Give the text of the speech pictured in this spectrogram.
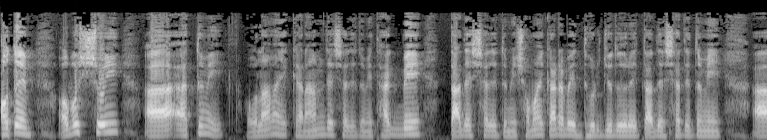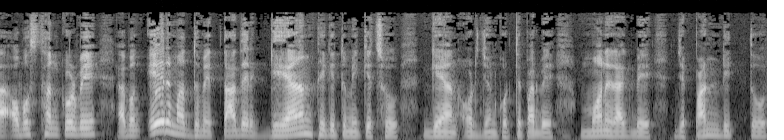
অতএব অবশ্যই তুমি ওলামাই কারামদের সাথে তুমি থাকবে, তাদের সাথে তুমি সময় কাটাবে, ধৈর্য ধরে তাদের সাথে তুমি অবস্থান করবে এবং এর মাধ্যমে তাদের জ্ঞান থেকে তুমি কিছু জ্ঞান অর্জন করতে পারবে। মনে রাখবে যে পাণ্ডিত্য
